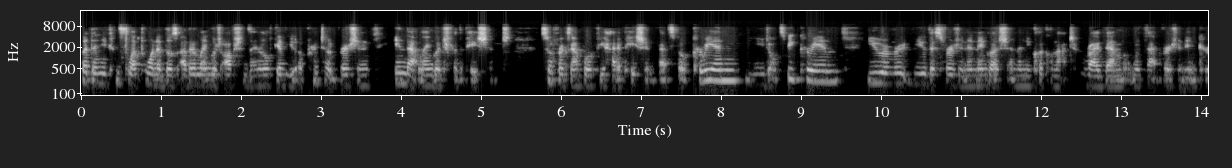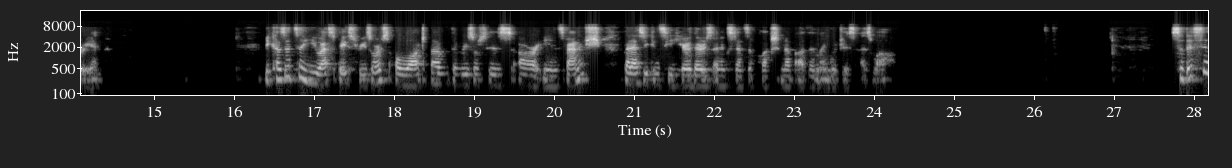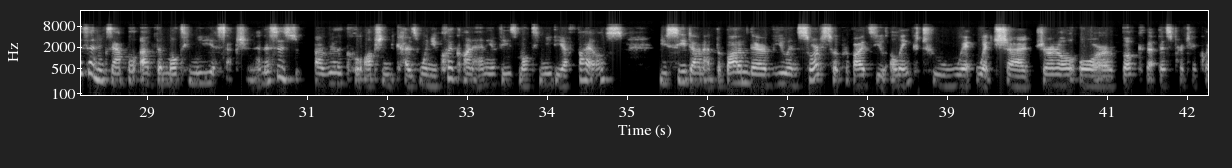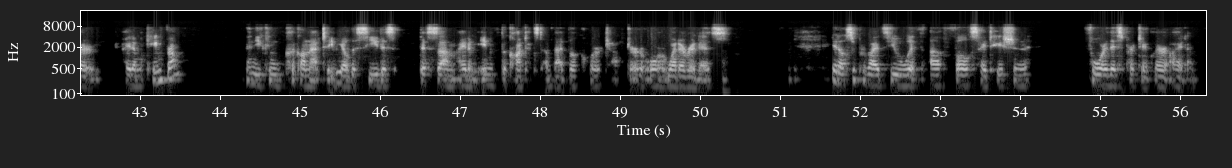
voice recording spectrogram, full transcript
but then you can select one of those other language options and it'll give you a printout version in that language for the patient. So for example, if you had a patient that spoke Korean, you don't speak Korean, you review this version in English and then you click on that to provide them with that version in Korean. Because it's a US-based resource, a lot of the resources are in Spanish, but as you can see here, there's an extensive collection of other languages as well. So this is an example of the multimedia section, and this is a really cool option because when you click on any of these multimedia files, you see down at the bottom there, view and source, so it provides you a link to which uh, journal or book that this particular item came from and you can click on that to be able to see this this um, item in the context of that book or chapter or whatever it is. It also provides you with a full citation for this particular item.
